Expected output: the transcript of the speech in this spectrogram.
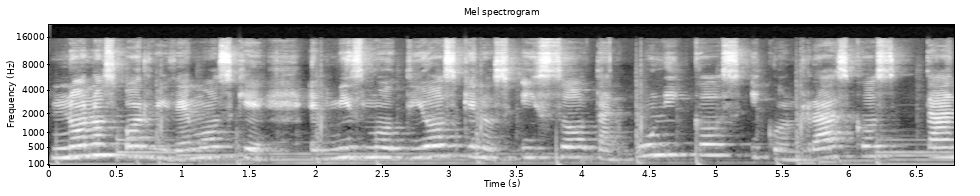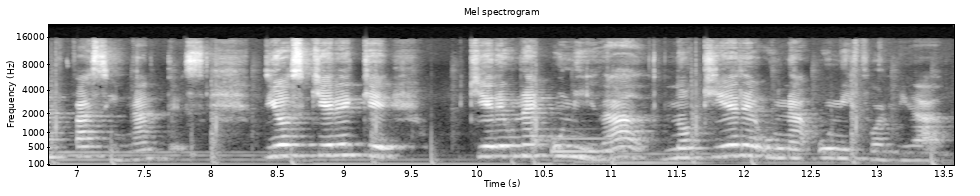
No nos olvidemos que el mismo Dios que nos hizo tan únicos y con rasgos tan fascinantes, Dios quiere que quiere una unidad, no quiere una uniformidad.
